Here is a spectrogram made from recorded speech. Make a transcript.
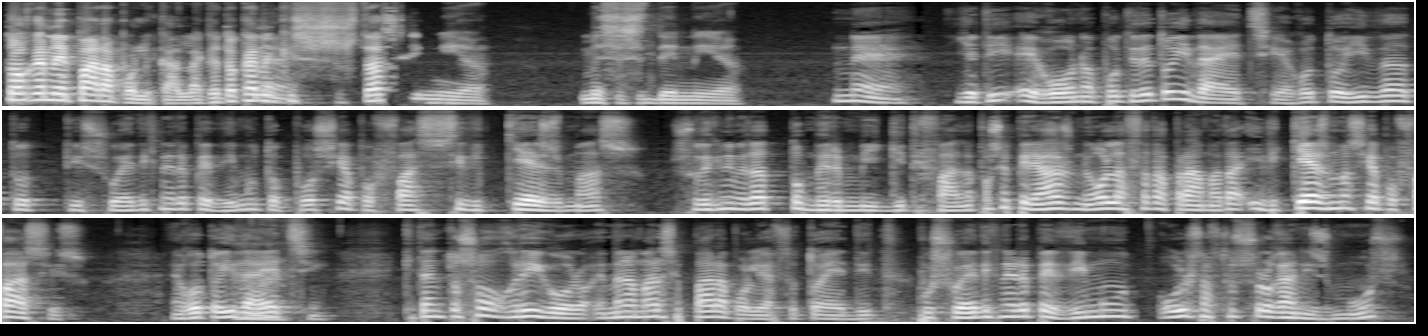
Το έκανε πάρα πολύ καλά και το έκανε ναι. και σε σωστά σημεία μέσα στην ταινία. Ναι, γιατί εγώ να πω ότι δεν το είδα έτσι. Εγώ το είδα το ότι σου έδειχνε ρε παιδί μου το πώς οι αποφάσεις οι δικές μας, σου δείχνει μετά το μερμήγκι, τη φάλνα, πώς επηρεάζουν όλα αυτά τα πράγματα, οι δικές μας οι αποφάσεις. Εγώ το είδα ναι. έτσι. Και ήταν τόσο γρήγορο. Εμένα μου άρεσε πάρα πολύ αυτό το edit που σου έδειχνε ρε παιδί μου όλους αυτούς τους οργανισμούς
